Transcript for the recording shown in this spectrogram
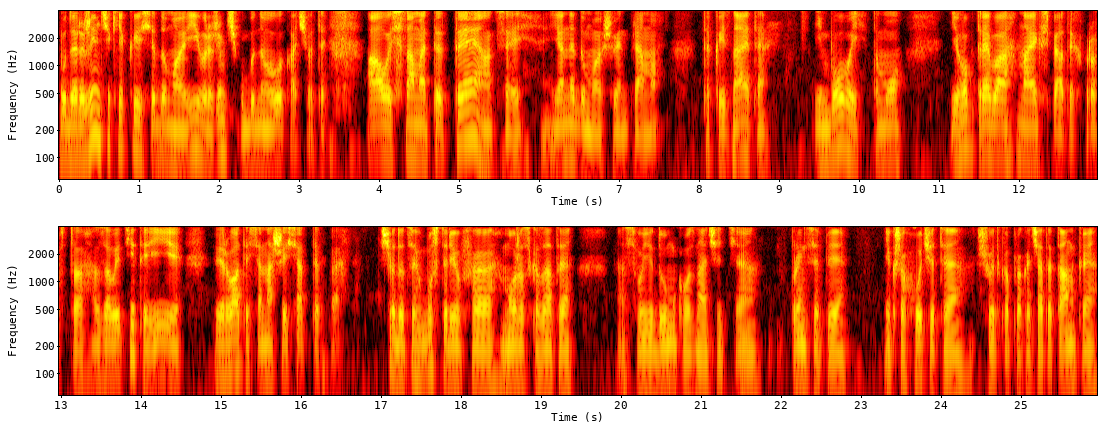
Буде режимчик якийсь, я думаю, і в режимчику будемо викачувати. А ось саме ТТ, оцей, я не думаю, що він прямо такий, знаєте, імбовий, тому його б треба на X5 просто залетіти і вірватися на 60 ТП. Щодо цих бустерів, е, можу сказати е, свою думку. Значить, в принципі, якщо хочете швидко прокачати танки,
